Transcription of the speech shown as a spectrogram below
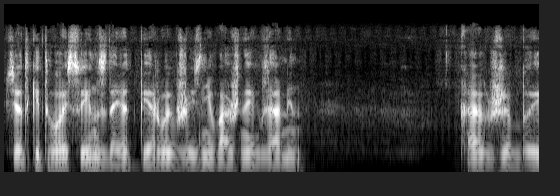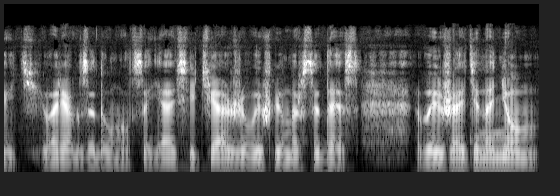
Все-таки твой сын сдает первый в жизни важный экзамен». «Как же быть?» — Варяг задумался. «Я сейчас же вышлю Мерседес. Выезжайте на нем,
